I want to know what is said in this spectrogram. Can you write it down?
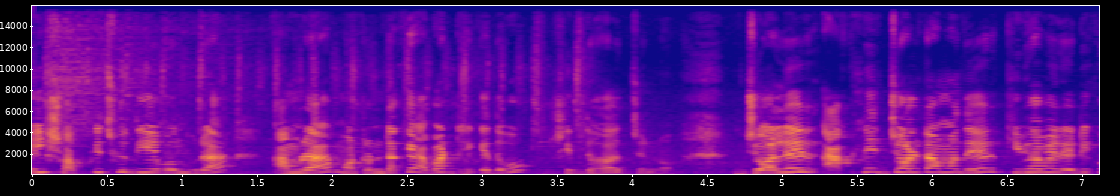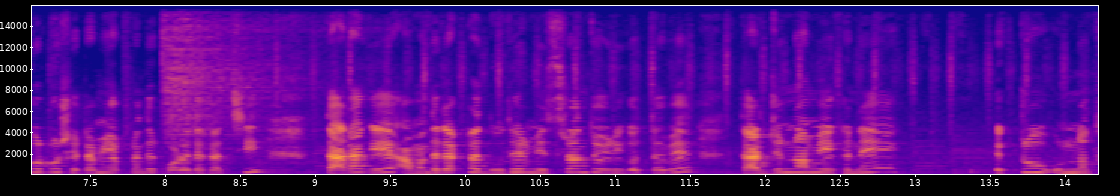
এই সব কিছু দিয়ে বন্ধুরা আমরা মটনটাকে আবার ঢেকে দেবো সিদ্ধ হওয়ার জন্য। জলের আখনির জলটা আমাদের কীভাবে রেডি করব সেটা আমি আপনাদের পরে দেখাচ্ছি। তার আগে আমাদের একটা দুধের মিশ্রণ তৈরি করতে হবে। তার জন্য আমি এখানে একটু উন্নত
